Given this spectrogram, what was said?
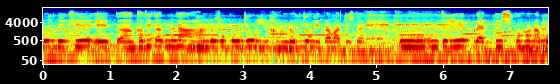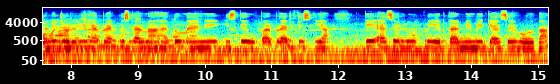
लोग देखिए एक आ, कभी कभी ना हम लोगों को जो हम लोग जो मेकअप आर्टिस्ट है उनके लिए प्रैक्टिस होना बहुत ज़रूरी है प्रैक्टिस करना है। तो मैंने इसके ऊपर प्रैक्टिस किया। कि ऐसे लुक क्रिएट करने में कैसे होगा?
